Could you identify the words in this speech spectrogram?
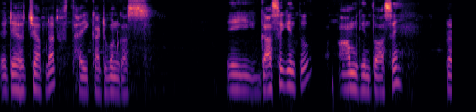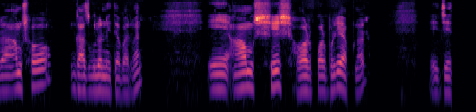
এটাই হচ্ছে আপনার থাই কাঠিবন গাছ। এই গাছে কিন্তু আম কিন্তু আছে। আপনারা আমসহ গাছগুলো নিতে পারবেন। এই আম শেষ হওয়ার পরপরই আপনার এই যে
